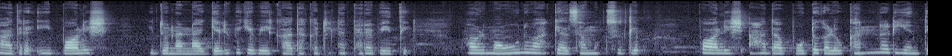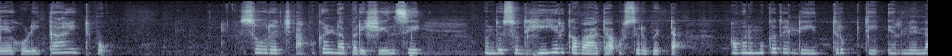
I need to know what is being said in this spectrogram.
ಆದರೆ ಈ ಪಾಲಿಷ್ ಇದು ನನ್ನ ಗೆಲುವಿಗೆ ಬೇಕಾದ ಕಠಿಣ ತರಬೇತಿ. ಅವಳು ಮೌನವಾಗಿ ಕೆಲಸ ಮುಗಿಸಿದ್ಲು. ಪಾಲಿಷ್ ಆದ ಬೂಟುಗಳು ಕನ್ನಡಿಯಂತೆ ಹೊಳಿತಾ ಇದ್ವು. ಸೂರಜ್ ಅವುಗಳನ್ನ ಪರಿಶೀಲಿಸಿ ಒಂದು ಸುದೀರ್ಘವಾದ ಉಸಿರು ಬಿಟ್ಟ. ಅವನ ಮುಖದಲ್ಲಿ ತೃಪ್ತಿ ಇರಲಿಲ್ಲ.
